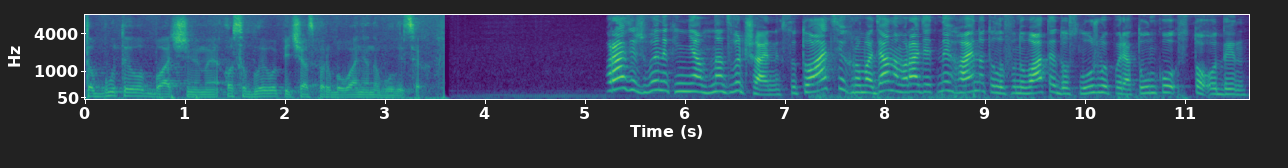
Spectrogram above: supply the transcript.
та бути обачними, особливо під час перебування на вулицях. В разі ж виникнення надзвичайних ситуацій громадянам радять негайно телефонувати до служби порятунку 101.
